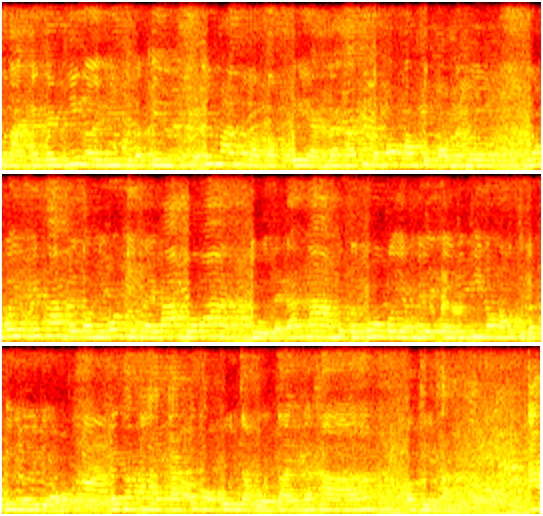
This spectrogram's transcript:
สนานกันเต็มที่เลยมีศิลปินขึ้นมาสลับสับเปลี่ยนนะคะ ที่จะมอบความสุขความบันเทิงน้องก็ยังไม่ทราบเลยตอนนี้ว่ามีใครบ้าง เพราะว่าอยู่แต่ด้านหน้าเมื่อสักครู่ก็ยังไม่ได้เจอพี่ๆน้องๆศิลปินเลยเดี๋ยว ไปทักทายกันก็ขอบคุณจากหัวใจนะคะ โอเคค่ะอะ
